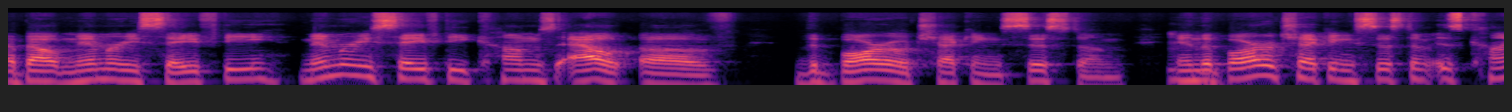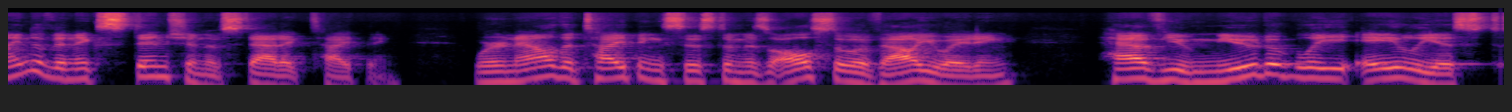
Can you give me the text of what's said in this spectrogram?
about memory safety. Memory safety comes out of the borrow checking system. Mm-hmm. And the mm-hmm. borrow checking system is kind of an extension of static typing where now the typing system is also evaluating have you mutably aliased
